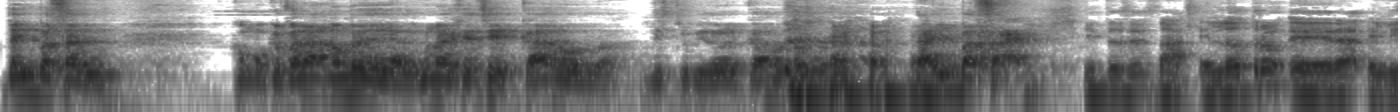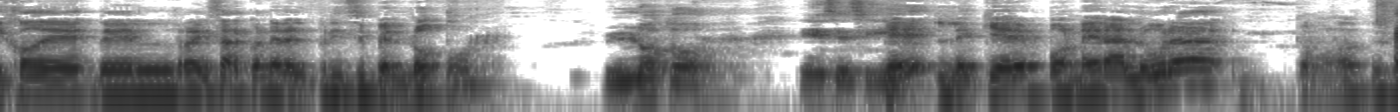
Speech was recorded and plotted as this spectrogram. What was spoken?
Dai Basaru. Como que fuera nombre de alguna agencia de carros, distribuidor de carros. Dai Basaru. Y Entonces, va, el otro era el hijo de- del rey Sarkon, era el príncipe Lotor, Lotor. Ese sí. que le quiere poner a Lura como no te.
